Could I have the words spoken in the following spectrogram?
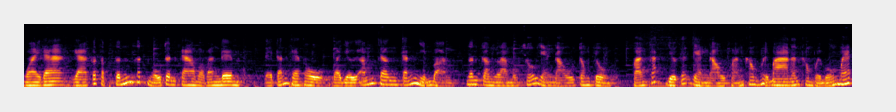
Ngoài ra, gà có tập tính thích ngủ trên cao vào ban đêm để tránh kẻ thù và giữ ấm chân tránh nhiễm bệnh nên cần làm một số dàn đậu trong chuồng. Khoảng cách giữa các dàn đậu khoảng 0,3 đến 0,4 mét.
